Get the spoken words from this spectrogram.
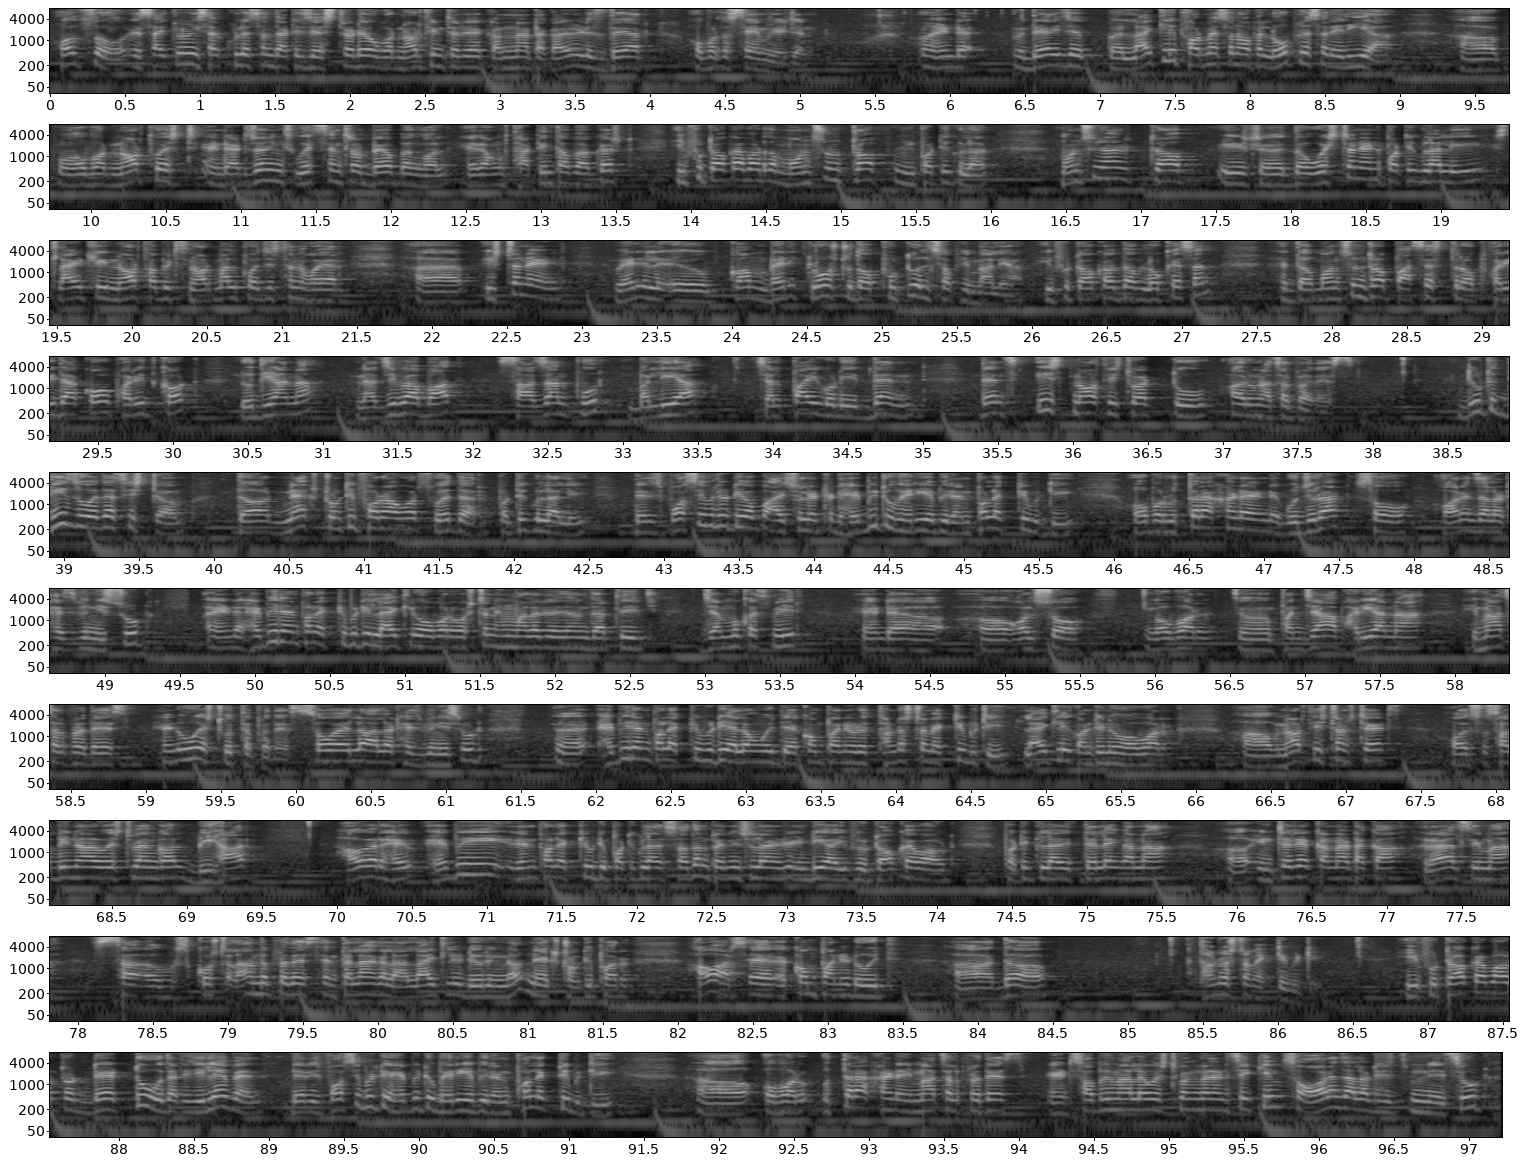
Also, a cyclonic circulation that is yesterday over North Interior Karnataka, it is there over the same region and there is a likely formation of a low pressure area uh, over northwest and adjoining west central Bay of Bengal around 13th of August. If you talk about the monsoon trough in particular, monsoon trough is uh, the western end particularly slightly north of its normal position where uh, eastern end very uh, come very close to the foothills of Himalaya. If you talk about the location, the monsoon trough passes through Faridako, Faridkot, Ludhiana, Najibabad, Shahjahanpur, Ballia, Jalpaiguri, then then east northeastward to Arunachal Pradesh. Due to this weather system, the next 24 hours weather particularly, there is possibility of isolated heavy to very heavy rainfall activity over Uttarakhand and Gujarat. So orange alert has been issued and heavy rainfall activity likely over western Himalaya region that is Jammu Kashmir and uh, uh, also over uh, Punjab, Haryana, Himachal Pradesh and West Uttar Pradesh. So yellow alert has been issued. Uh, heavy rainfall activity along with accompanied with thunderstorm activity likely continue over uh, northeastern states, also Sabina, West Bengal, Bihar. However, heavy rainfall activity, particularly southern peninsula and India, if you talk about particularly Telangana, uh, interior Karnataka, Rayalaseema, Sa- coastal Andhra Pradesh and Telangana likely during the next 24 hours uh, accompanied with uh, the thunderstorm activity. If you talk about day 2, that is 11th, there is possibility of heavy to very heavy rainfall activity uh, over Uttarakhand, Himachal Pradesh, and Sub Himalaya, West Bengal, and Sikkim. So, orange alert been issued.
